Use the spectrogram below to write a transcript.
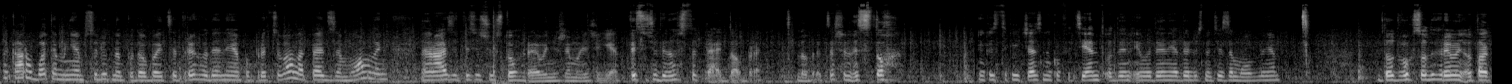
Така робота мені абсолютно подобається. Три години я попрацювала, 5 замовлень. Наразі 1100 гривень вже майже є. 1095, добре. Добре, це ще не 100. Якийсь такий чесний коефіцієнт 1,1, я дивлюсь на ті замовлення. До 200 гривень, отак.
